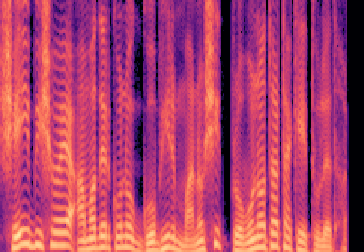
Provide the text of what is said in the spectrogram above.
সেই বিষয়ে আমাদের কোনো গভীর মানসিক প্রবণতাটাকে তুলে ধরে।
